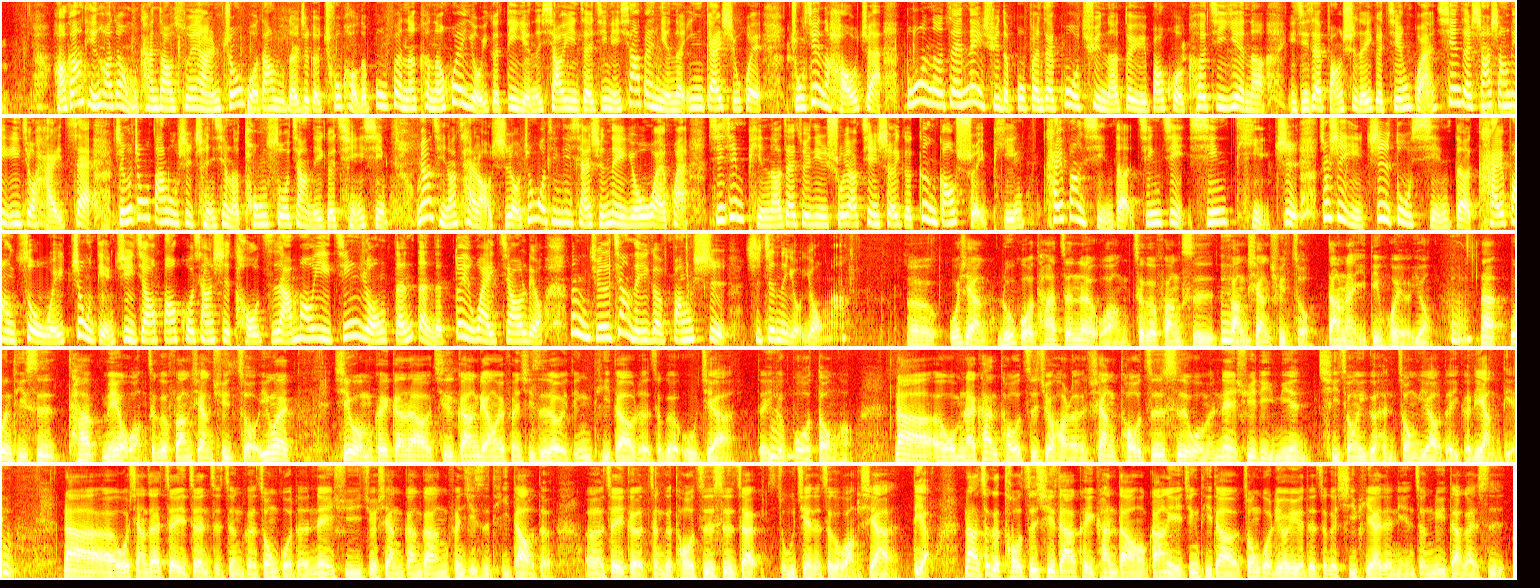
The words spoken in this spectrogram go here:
好，刚刚廷浩在我们看到，虽然中国大陆的这个出口的部分呢，可能会有一个递延的效应，在今年下半年呢，应该是会逐渐的好转。不过呢，在内需的部分，在过去呢，对于包括科技业呢，以及在房市的一个监管，现在。杀伤力依旧还在，整个中国大陆是呈现了通缩这样的一个情形。我们要请到蔡老师哦，中国经济现在是内忧外患，习近平呢在最近说要建设一个更高水平、开放型的经济新体制，就是以制度型的开放作为重点聚焦，包括像是投资啊、贸易、金融等等的对外交流。那么你觉得这样的一个方式是真的有用吗？呃，我想，如果他真的往这个方式方向去走，当然一定会有用。嗯，那问题是，他没有往这个方向去走，因为其实我们可以看到，其实刚刚两位分析师都已经提到了这个物价的一个波动哈。那呃，我们来看投资就好了，像投资是我们内需里面其中一个很重要的一个亮点。那呃，我想在这一阵子，整个中国的内需，就像刚刚分析师提到的，呃，这个整个投资是在逐渐的这个往下掉。那这个投资其实大家可以看到，刚刚也已经提到，中国六月的这个 CPI 的年增率大概是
